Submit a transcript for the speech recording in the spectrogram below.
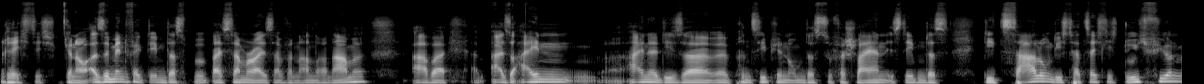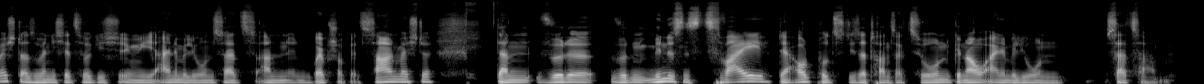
Richtig, genau. Also im Endeffekt eben das bei Samurai ist einfach ein anderer Name. Aber also ein, eine dieser äh, Prinzipien, um das zu verschleiern, ist eben, dass die Zahlung, die ich tatsächlich durchführen möchte, also wenn ich jetzt wirklich irgendwie eine Million Sets an einen Webshop jetzt zahlen möchte, dann würde, würden mindestens zwei der Outputs dieser Transaktion genau eine Million Sets haben.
